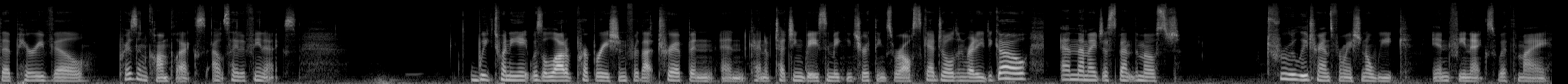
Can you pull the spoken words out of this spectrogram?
the Perryville prison complex outside of Phoenix. Week 28 was a lot of preparation for that trip and, and kind of touching base and making sure things were all scheduled and ready to go. And then I just spent the most truly transformational week in Phoenix with my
